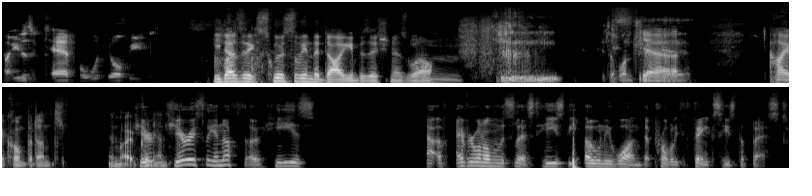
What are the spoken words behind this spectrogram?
but he doesn't care for what you're feeling. He does it exclusively in the doggy position as well. Mm. He's a one trick. Yeah. Yeah. High competent, in my Cur- opinion. curiously enough, though, he is out of everyone on this list, he's the only one that probably thinks he's the best.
